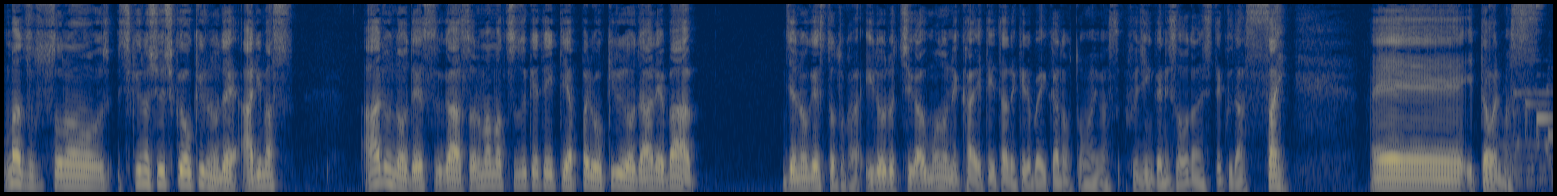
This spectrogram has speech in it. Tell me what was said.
まずその子宮の収縮が起きるのであります。あるのですが、そのまま続けていってやっぱり起きるのであれば、ジェノゲストとかいろいろ違うものに変えていただければいいかなと思います。婦人科に相談してください。えー、一旦終わります。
